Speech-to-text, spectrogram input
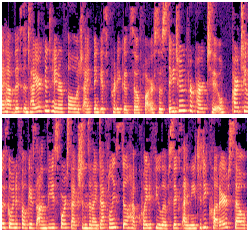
I have this entire container full, which I think is pretty good so far. So stay tuned for part two. Part two is going to focus on these four sections, and I definitely still have quite a few lipsticks I need to declutter. So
